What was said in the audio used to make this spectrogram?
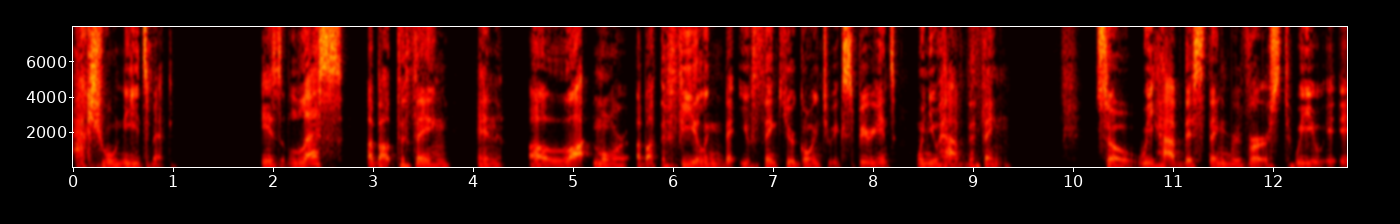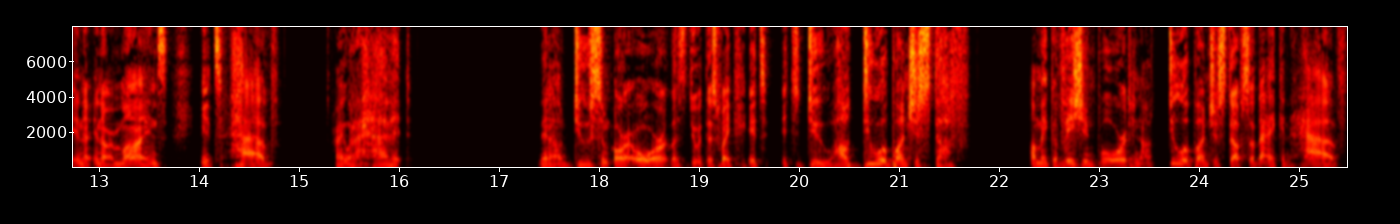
actual needs met, is less about the thing and a lot more about the feeling that you think you're going to experience when you have the thing. So we have this thing reversed. We in in our minds, it's have, right? When I have it, then I'll do some or or let's do it this way. It's it's do. I'll do a bunch of stuff. I'll make a vision board and I'll do a bunch of stuff so that I can have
